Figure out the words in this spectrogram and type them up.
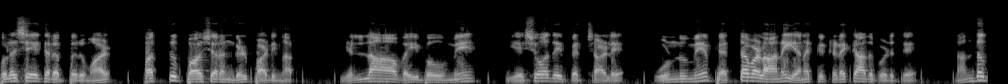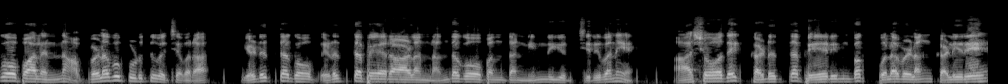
குலசேகர பெருமாள் பத்து பாசுரங்கள் பாடினார். எல்லா வைபவமே யசோதை பெற்றாளே ஒண்ணுமே பெத்தவளான எனக்கு கிடைக்காத படுத்தே நந்தகோபாலன் அவ்வளவு கொடுத்து வச்சவரா? எடுத்த கோ எடுத்த பேராளன் நந்தகோபன் தன் இன்னுயிர் சிறுவனே அசோதை கடுத்த பேரின்ப குலவிளங்களிரே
